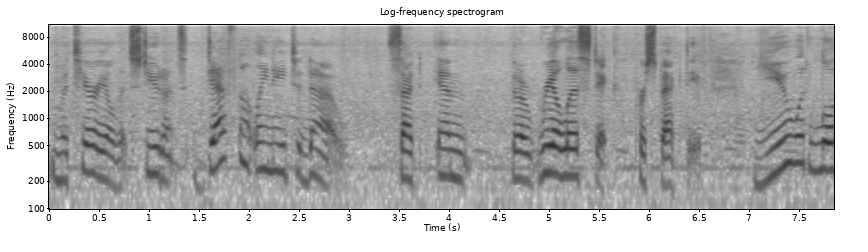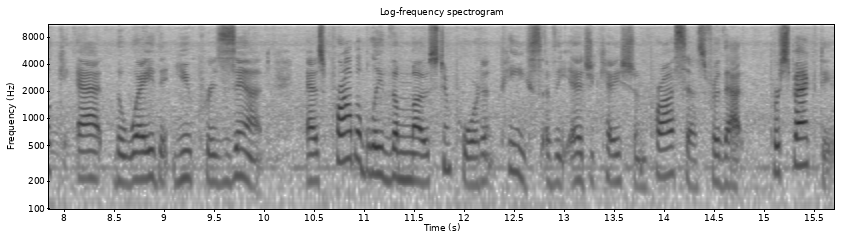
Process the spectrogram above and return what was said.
material that students definitely need to know, such in the realistic perspective. You would look at the way that you present as probably the most important piece of the education process for that perspective.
